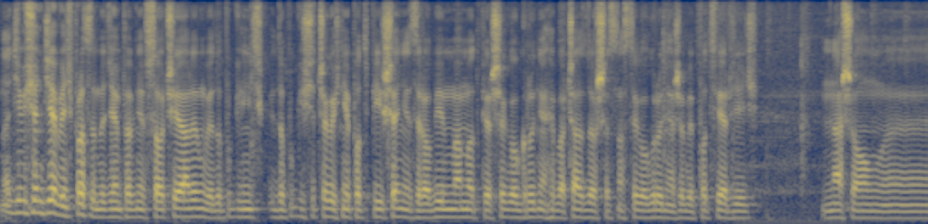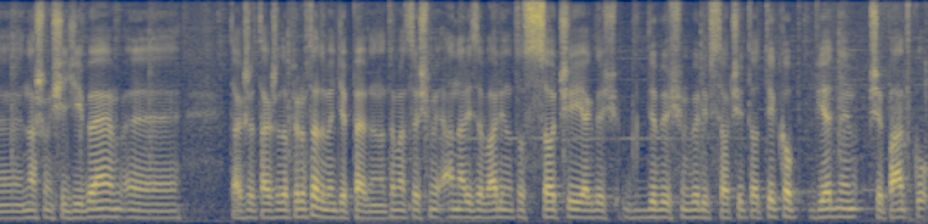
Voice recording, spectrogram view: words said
No 99% będziemy pewnie w Soczi, ale mówię, dopóki, nic, dopóki się czegoś nie podpisze, nie zrobimy, mamy od 1 grudnia chyba czas do 16 grudnia, żeby potwierdzić naszą, e, naszą siedzibę. Także, także dopiero wtedy będzie pewne. Natomiast cośmy analizowali, no to z Soczi, jak gdyś, gdybyśmy byli w Soczi, to tylko w jednym przypadku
